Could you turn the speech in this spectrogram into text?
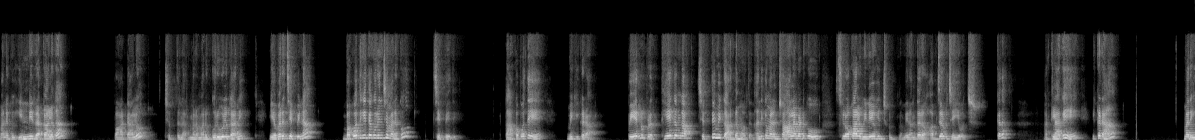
మనకు ఇన్ని రకాలుగా పాఠాలు చెప్తున్నారు. మన మన గురువులు కానీ ఎవరు చెప్పినా భగవద్గీత గురించి మనకు చెప్పేది. కాకపోతే మీకు ఇక్కడ పేర్లు ప్రత్యేకంగా చెప్తే మీకు అర్థమవుతుంది. అందుకే మనం చాలా మటుకు శ్లోకాలు వినియోగించుకుంటున్నాం. మీరు అందరూ అబ్జర్వ్ చేయవచ్చు కదా? అట్లాగే ఇక్కడ మరి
